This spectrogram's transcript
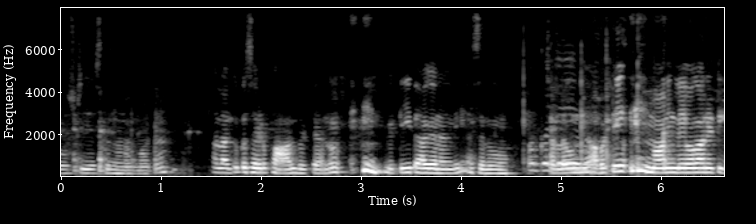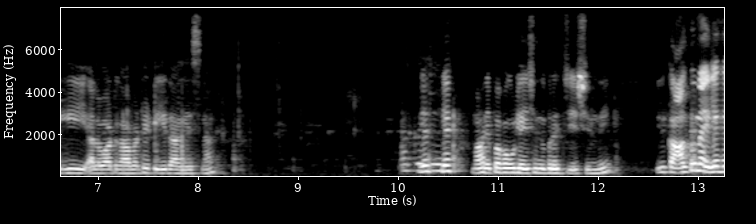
రోస్ట్ చేస్తున్నాను అనమాట అలాగే ఒక సైడ్ పాలు పెట్టాను. టీ తాగానండి. అసలు చల్లగా ఉంది కాబట్టి మార్నింగ్ లేవగానే టీ అలవాటు కాబట్టి టీ తాగేసిన. లే లే. మాని పాప కూడా లేచింది బ్రష్ చేసింది. ఇది కాలుతున్నాయిలే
